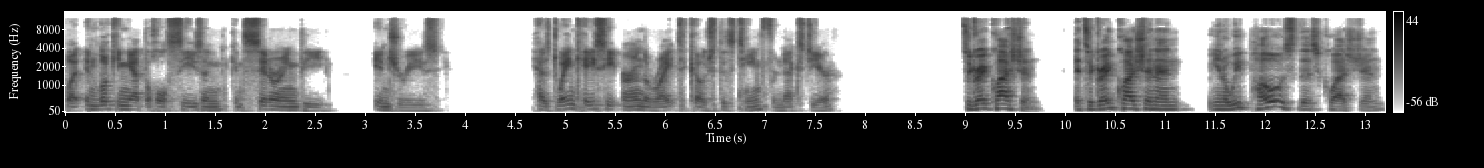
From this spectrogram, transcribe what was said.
but in looking at the whole season, considering the injuries, has dwane Casey earned the right to coach this team for next year? It's a great question. It's a great question. And, you know, we posed this question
